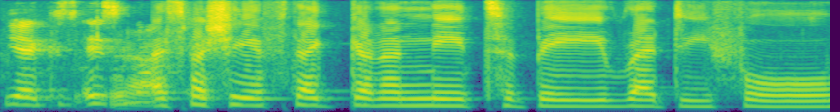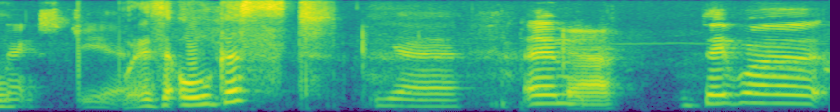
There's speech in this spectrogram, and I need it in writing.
yeah, because it's not Especially if they're gonna need to be ready for. next year. What is it? August? Yeah. Um, yeah. They were.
